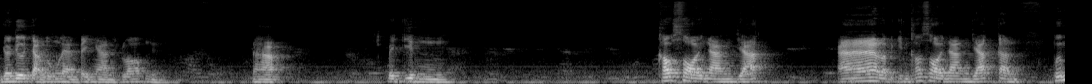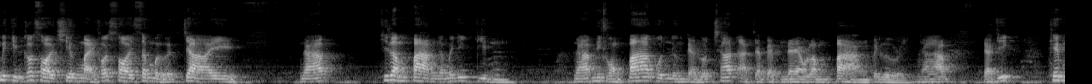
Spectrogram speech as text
เดี๋ยวเดินจากโรงแรมไปงานอีกรอบหนึ่งนะครับ ไปกินข้าวซอยนางยักษ์อ่าเราไปกินข้าวซอยนางยักษ์กัน เพิ่งไปกินข้าวซอยเชียงใหม่ข้าวซอยเสมอใจนะครับ ที่ลำปางยังไม่ได้กินนะครับมีของป้าคนหนึ่งแต่รสชาติอาจจะแบบแนวลำปางไปเลยนะครับ แต่ที่เข้ม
